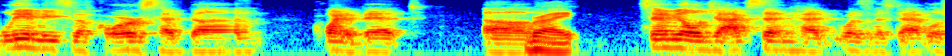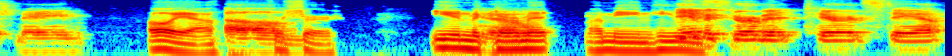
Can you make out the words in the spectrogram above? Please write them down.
Liam Neeson, of course, had done quite a bit. Um, right Samuel Jackson had was an established name. oh yeah Um, for sure ian you know, mcdermott i mean he Ian was McDermott, Terrence Stamp.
